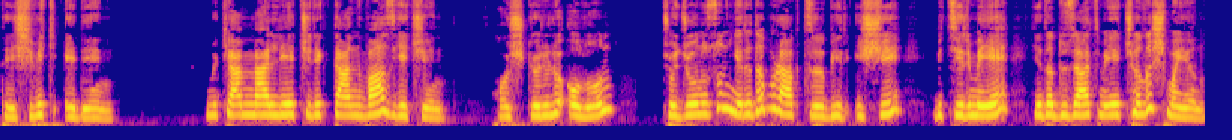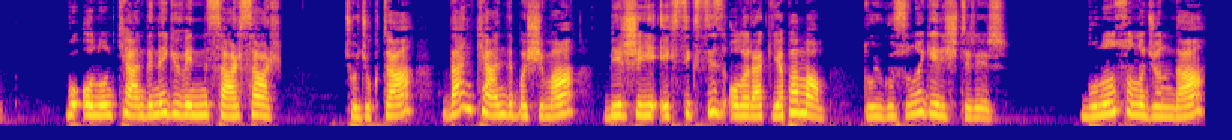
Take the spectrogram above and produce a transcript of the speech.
teşvik edin. Mükemmelliyetçilikten vazgeçin. Hoşgörülü olun. Çocuğunuzun yarıda bıraktığı bir işi bitirmeye ya da düzeltmeye çalışmayın. Bu onun kendine güvenini sarsar. Çocukta ben kendi başıma bir şeyi eksiksiz olarak yapamam duygusunu geliştirir. Bunun sonucunda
